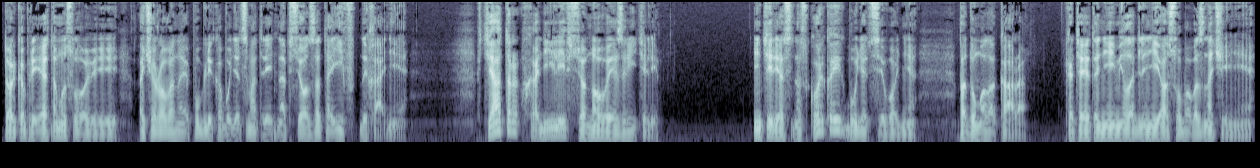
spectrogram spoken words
Только при этом условии очарованная публика будет смотреть на все, затаив дыхание. В театр входили все новые зрители. «Интересно, сколько их будет сегодня?» — подумала Кара, хотя это не имело для нее особого значения.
